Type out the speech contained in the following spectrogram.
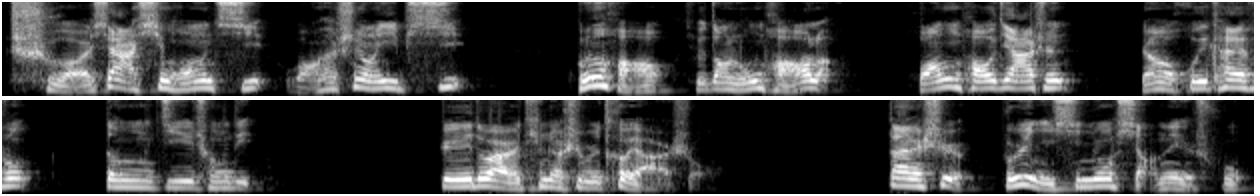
扯下杏黄旗往他身上一披，捆好就当龙袍了，黄袍加身，然后回开封登基称帝。这一段听着是不是特别耳熟？但是不是你心中想的那出？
